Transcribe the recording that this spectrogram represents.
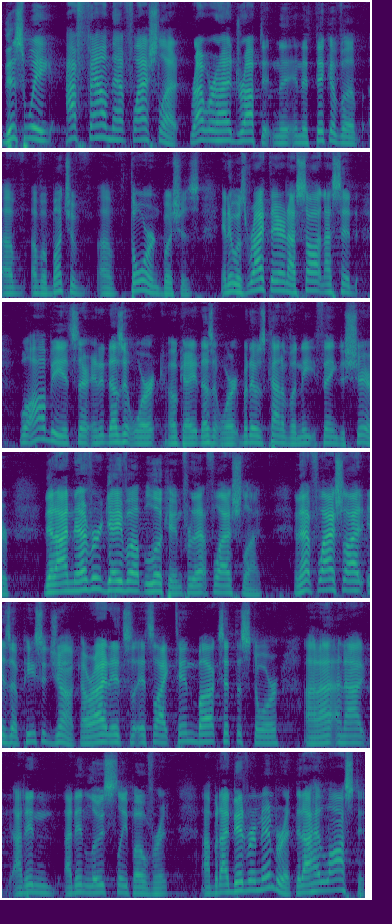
this week, I found that flashlight right where I had dropped it in the, in the thick of a, of, of a bunch of, of thorn bushes. And it was right there, and I saw it, and I said, well, I'll be, it's there. And it doesn't work. Okay, it doesn't work, but it was kind of a neat thing to share that I never gave up looking for that flashlight. And that flashlight is a piece of junk, all right? It's, it's like 10 bucks at the store, and I, and I, I, didn't, I didn't lose sleep over it, uh, but I did remember it, that I had lost it.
